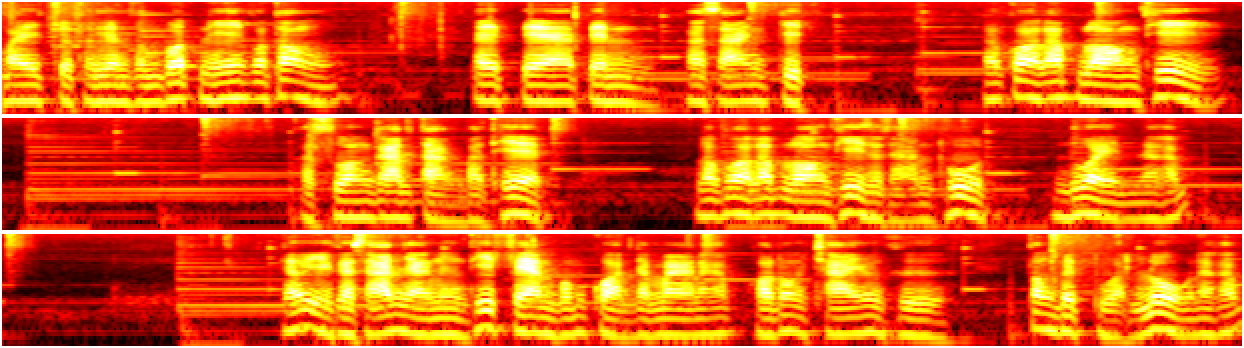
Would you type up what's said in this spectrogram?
ใบจดทะเบียนสมรสนี้ก็ต้องไปแปลเป็นภาษาอังกฤษ แล้วก็รับรองที่กระทรวงการต่างประเทศ แล้วก็รับรองที่สถานทูตด้วยนะครับ แล้วเอกสารอย่างหนึ่งที่แฟนผมก่อนจะมานะครับเขาต้องใช้ก็คือต้องไปตรวจโรคนะครับ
